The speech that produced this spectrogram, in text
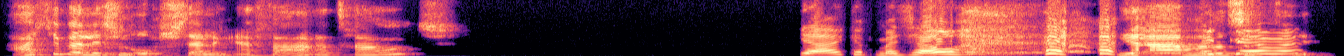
had je wel eens een opstelling ervaren trouwens? Ja, ik heb met jou. ja, maar dat is een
